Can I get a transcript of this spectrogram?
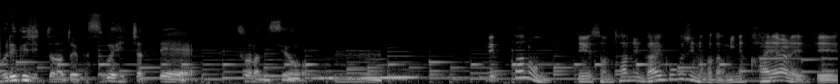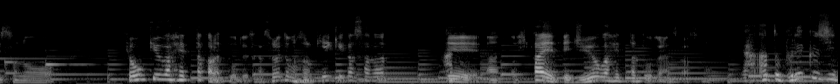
ブレクジットだとやっぱすごい減っちゃって、そうなんですよ。うん。減ったのって、その単純に外国人の方がみんな帰られて、その供給が減ったからってことですか？それともその景気が下がって、あの控えて需要が減ったってことなんですか？そのあとブレクジッ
